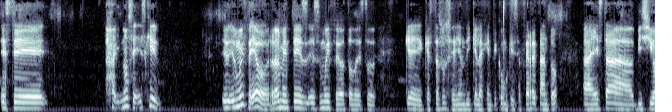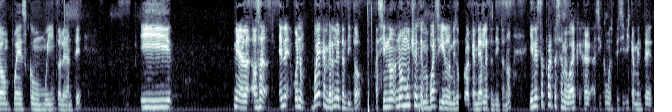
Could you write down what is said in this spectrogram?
Este, ay, no sé, es que es, muy feo, realmente es, es muy feo todo esto que, que está sucediendo y que la gente como que se aferre tanto a esta visión pues como muy intolerante. Y Mira, o sea, bueno, voy a cambiarle tantito, así no, no mucho de tema, voy a seguir en lo mismo, pero a cambiarle tantito, ¿no? Y en esta parte, o sea, me voy a quejar así como específicamente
